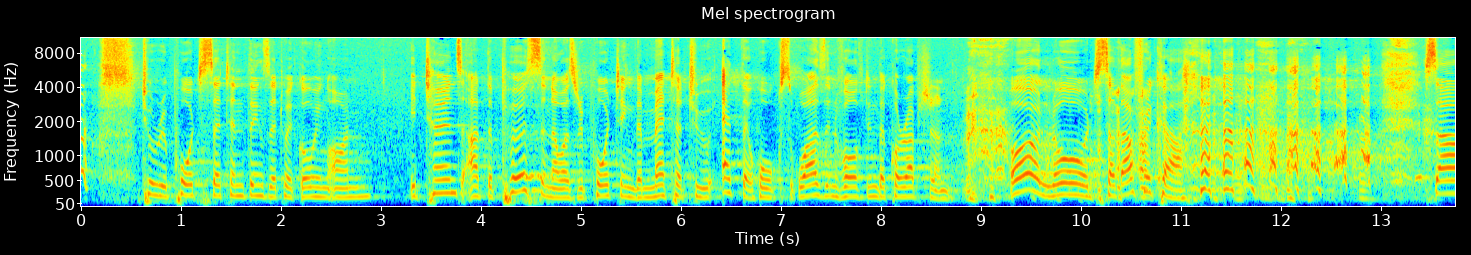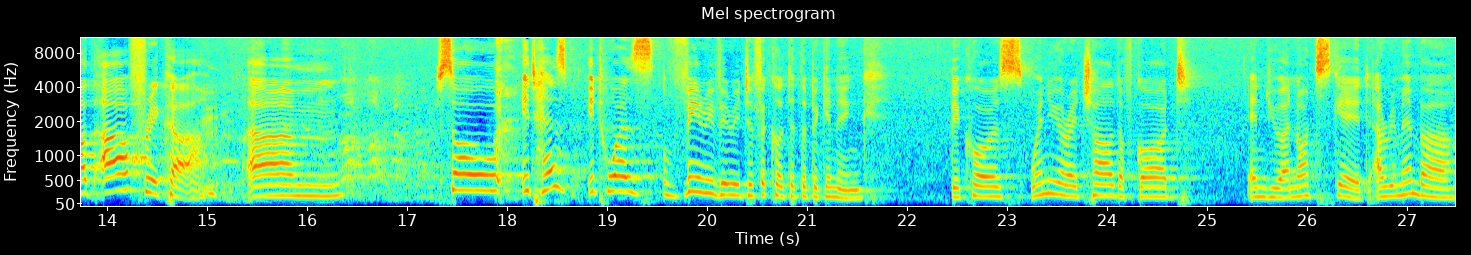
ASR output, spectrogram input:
to report certain things that were going on. It turns out the person I was reporting the matter to at the Hawks was involved in the corruption. oh, Lord, South Africa. South Africa. Um, so it, has, it was very, very difficult at the beginning because when you're a child of God and you are not scared, I remember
